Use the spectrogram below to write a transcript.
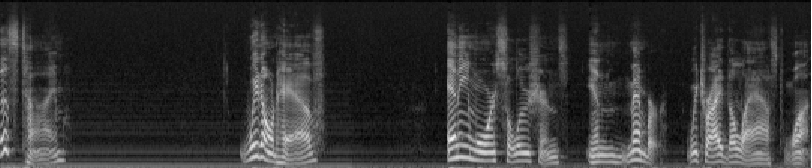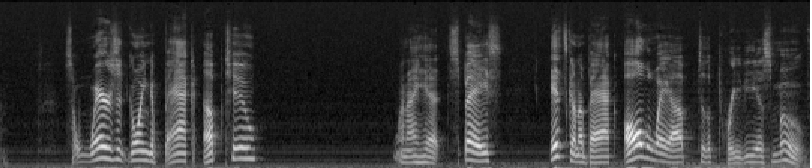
This time, we don't have any more solutions in member. We tried the last one. So where's it going to back up to? When I hit space, it's going to back all the way up to the previous move.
